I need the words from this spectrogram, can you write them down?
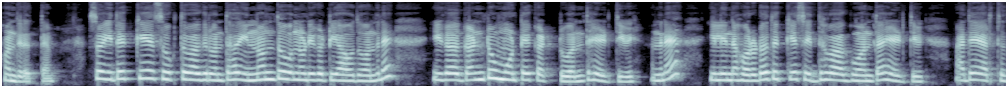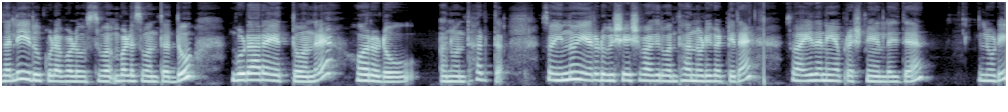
ಹೊಂದಿರುತ್ತೆ. ಸೊ ಇದಕ್ಕೆ ಸೂಕ್ತವಾಗಿರುವಂತಹ ಇನ್ನೊಂದು ನುಡಿಗಟ್ಟು ಯಾವುದು ಅಂದರೆ, ಈಗ ಗಂಟು ಮೂಟೆ ಕಟ್ಟು ಅಂತ ಹೇಳ್ತೀವಿ. ಅಂದರೆ, ಇಲ್ಲಿಂದ ಹೊರಡೋದಕ್ಕೆ ಸಿದ್ಧವಾಗು ಅಂತ ಹೇಳ್ತೀವಿ. ಅದೇ ಅರ್ಥದಲ್ಲಿ ಇದು ಕೂಡ ಬಳಸುವ, ಬಳಸುವಂಥದ್ದು ಗುಡಾರ ಎತ್ತು ಅಂದರೆ ಹೊರಡು ಅನ್ನುವಂಥ ಅರ್ಥ. ಸೊ ಇನ್ನೂ ಎರಡು ವಿಶೇಷವಾಗಿರುವಂತಹ ನುಡಿಗಟ್ಟಿದೆ. ಸೊ ಐದನೆಯ ಪ್ರಶ್ನೆಯಲ್ಲಿದೆ. ನೋಡಿ,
